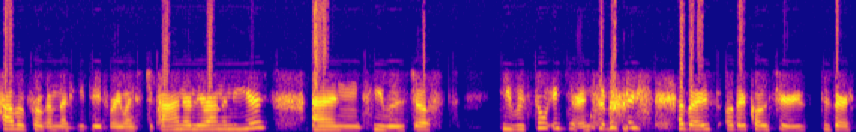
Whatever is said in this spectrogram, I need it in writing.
travel program that he did where he went to Japan earlier on in the year, and he was just, he was so ignorant about about other cultures' desserts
